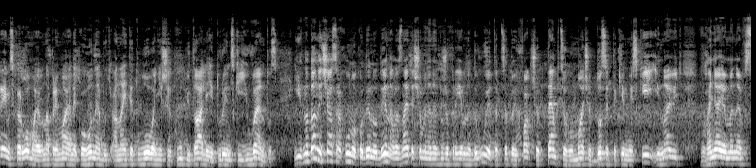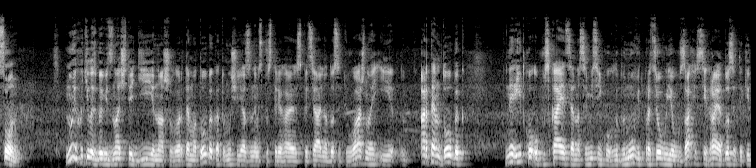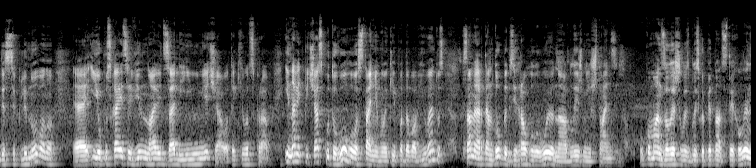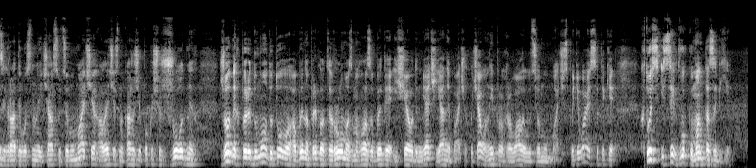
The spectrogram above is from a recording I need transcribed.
Римська Рома, і вона приймає не кого-небудь, а найтитулованіший клуб Італії, туринський Ювентус. І на даний час рахунок 1-1, але знаєте, що мене не дуже приємно дивує, так це той факт, що темп цього матчу досить таки низький і навіть вганяє мене в сон. Ну і хотілося б відзначити дії нашого Артема Довбика, тому що я за ним спостерігаю спеціально досить уважно. І Артем Довбик нерідко опускається на самісіньку глибину, відпрацьовує у захисті, грає досить таки дисципліновано, е, і опускається він навіть за лінію м'яча. Отакі от справи. І навіть під час кутового останнього, який подавав Ювентус, саме Артем Довбик зіграв головою на ближній штанзі. У команд залишилось близько 15 хвилин зіграти в основний час у цьому матчі, але, чесно кажучи, поки що жодних, жодних передумов до того, аби, наприклад, Рома змогла забити іще один м'яч, я не бачу. Хоча вони програвали у цьому матчі. Сподіваюся, все-таки хтось із цих двох команд та заб'є.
